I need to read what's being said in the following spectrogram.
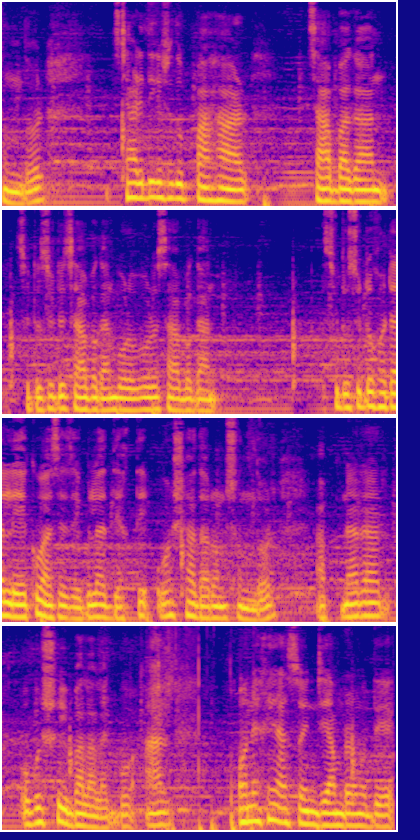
সুন্দর। চারিদিকে শুধু পাহাড়, চা বাগান, ছোট ছোট চা বাগান, বড় বড় চা বাগান, ছোট ছোট কটা লেকও আছে যেগুলা দেখতে অসাধারণ সুন্দর। আপনার আর অবশ্যই বালা লাগবো। আর অনেকে আছেন যে আমরা মধ্যে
